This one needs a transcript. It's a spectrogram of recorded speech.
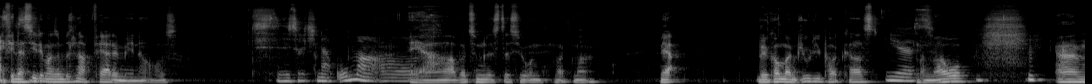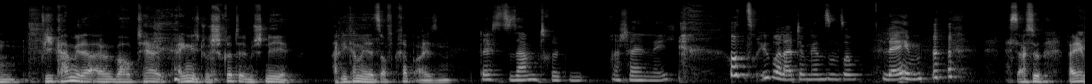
ich finde, das sieht immer so ein bisschen nach Pferdemähne aus. Das sieht richtig nach Oma aus. Ja, aber zumindest das hier unten. Warte mal. Ja. Willkommen beim Beauty-Podcast Yes. von Maro. ähm, wie kamen wir da überhaupt her? Eigentlich durch Schritte im Schnee. Aber wie kamen wir jetzt auf Kreppeisen? Durchs Zusammendrücken, wahrscheinlich. Unsere Überleitungen sind so lame. Das ist auch so, weil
